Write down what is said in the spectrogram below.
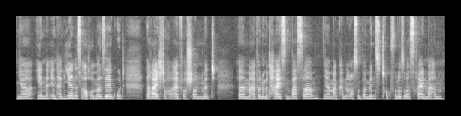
ja, in, inhalieren ist auch immer sehr gut. Da reicht auch einfach schon mit, ähm, einfach nur mit heißem Wasser. Ja, man kann dann auch so ein paar Minztropfen oder sowas reinmachen.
